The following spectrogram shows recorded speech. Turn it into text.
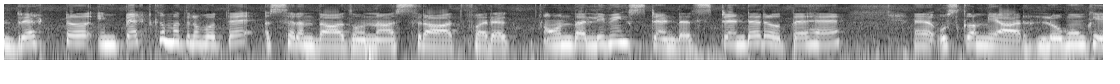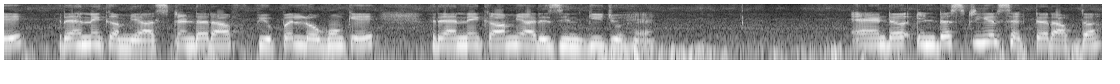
direct impact का मतलब होता है असरअंदाज होना, असरात, फ़र्क। On the living standard standard होता है उसका मैार लोगों के रहने का मैार स्टैंडर्ड ऑफ़ पीपल लोगों के रहने का मैार ज़िंदगी जो है। And industrial sector of the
